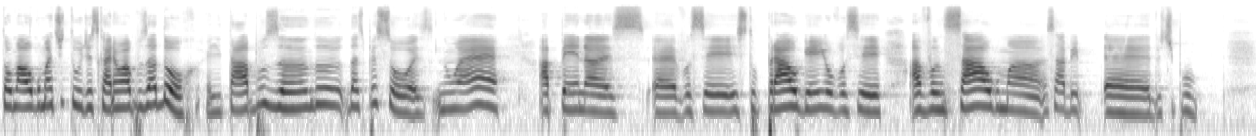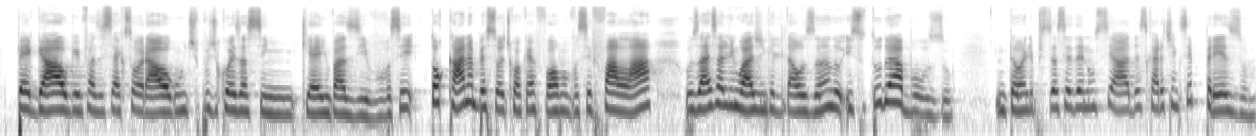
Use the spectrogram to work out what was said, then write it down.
tomar alguma atitude. Esse cara é um abusador. Ele está abusando das pessoas. Não é apenas é, você estuprar alguém ou você avançar alguma, sabe, é, do tipo pegar alguém, fazer sexo oral, algum tipo de coisa assim que é invasivo. Você tocar na pessoa de qualquer forma, você falar, usar essa linguagem que ele está usando, isso tudo é abuso. Então ele precisa ser denunciado, esse cara tinha que ser preso.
